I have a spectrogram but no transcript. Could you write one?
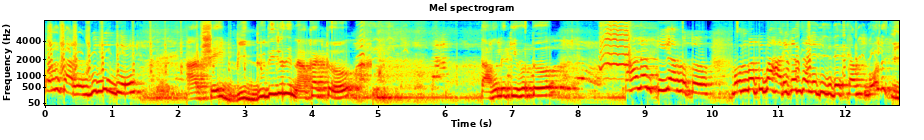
কেন স্যার? বিদ্যুৎ দিয়ে। আর সেই বিদ্যুৎই যদি না থাকতো তাহলে কি হতো? তাহলে কি আর হতো? মোমবাতি বা হারিকেন চালিয়ে টিভি দেখতাম। বলে কি?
